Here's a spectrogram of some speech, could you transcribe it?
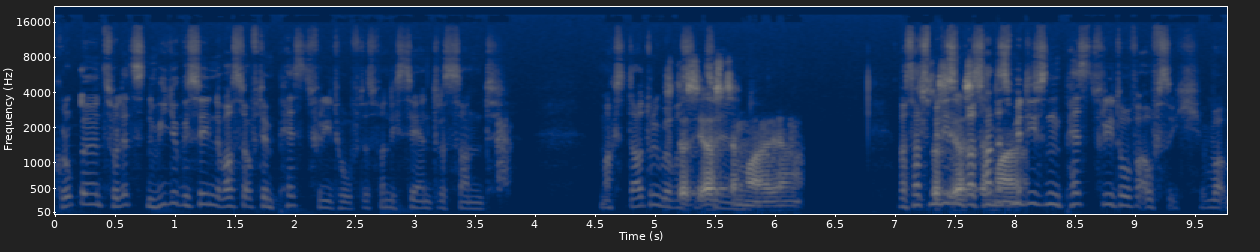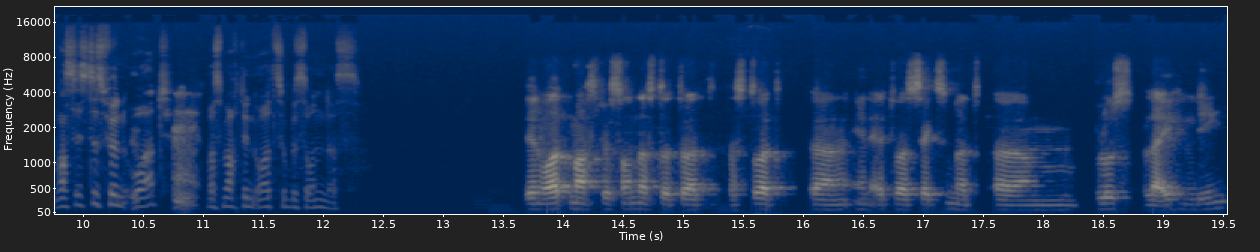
Gruppe zuletzt ein Video gesehen, da warst du auf dem Pestfriedhof. Das fand ich sehr interessant. Magst du darüber das was? Das erste Mal, ja. Was, mit diesem, was hat es mit diesem Pestfriedhof auf sich? Was ist das für ein Ort? Was macht den Ort so besonders? Den Ort macht es besonders, dass dort, dass dort äh, in etwa 600 ähm, plus Leichen liegen,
